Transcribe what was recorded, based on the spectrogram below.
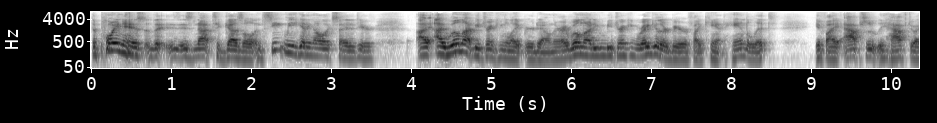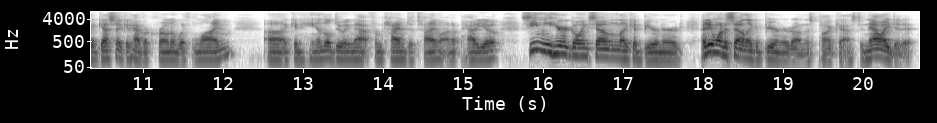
The point is is not to guzzle and see me getting all excited here. I, I will not be drinking light beer down there. I will not even be drinking regular beer if I can't handle it. If I absolutely have to, I guess I could have a Corona with lime. Uh, I can handle doing that from time to time on a patio. See me here going sound like a beer nerd. I didn't want to sound like a beer nerd on this podcast, and now I did it.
